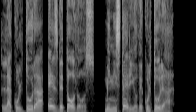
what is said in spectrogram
La cultura es de todos. Ministerio de Cultura.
